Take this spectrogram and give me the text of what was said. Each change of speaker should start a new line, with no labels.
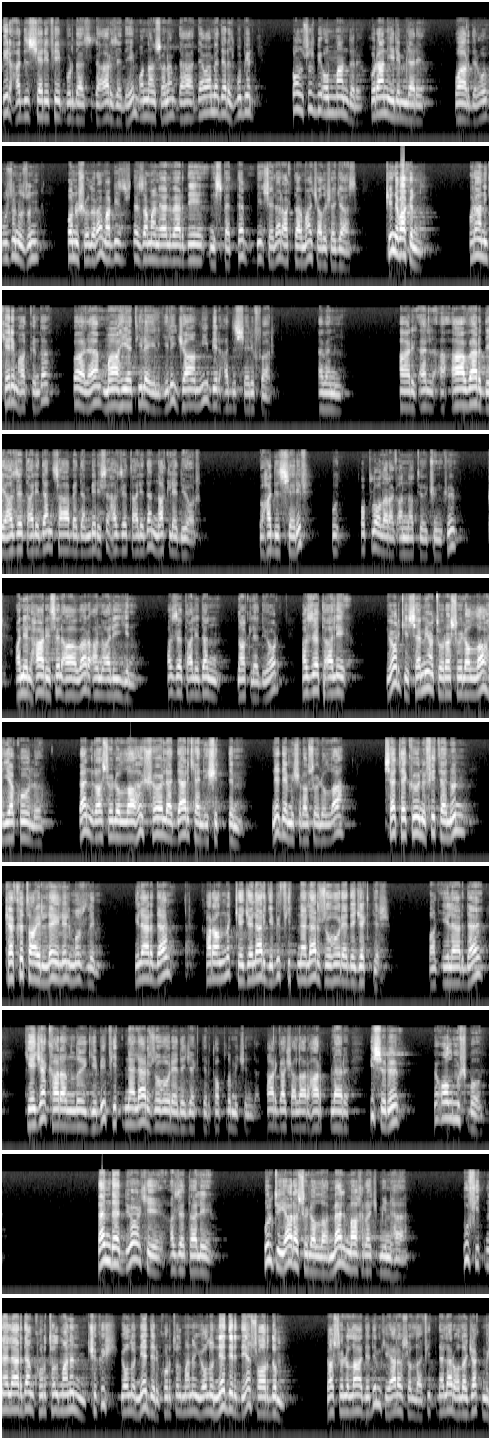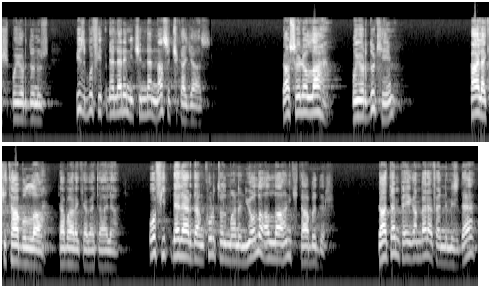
bir hadis-i şerifi burada size arz edeyim. Ondan sonra daha devam ederiz. Bu bir sonsuz bir ummandır. Kur'an ilimleri vardır. O uzun uzun konuşulur ama biz işte zaman el verdiği nispette bir şeyler aktarmaya çalışacağız. Şimdi bakın Kur'an-ı Kerim hakkında böyle mahiyetiyle ilgili cami bir hadis-i şerif var. Efendim Haris el Averdi Hazreti Ali'den sahabeden birisi Hazreti Ali'den naklediyor. Bu hadis-i şerif bu toplu olarak anlatıyor çünkü. Anil Harisel Aver an Aliyin. Hazreti Ali'den naklediyor. Hazreti Ali diyor ki Semi'tu Resulallah yekulu. Ben Resulullah'ı şöyle derken işittim. Ne demiş Resulullah? Setekûnü fitenun kekıta'il leylil muzlim. İleride karanlık geceler gibi fitneler zuhur edecektir. Bak ileride gece karanlığı gibi fitneler zuhur edecektir toplum içinde. Kargaşalar, harpler, bir sürü ve olmuş bu. Ben de diyor ki Hazreti Ali, Kultu ya Resulallah mel mahraç minha. Bu fitnelerden kurtulmanın çıkış yolu nedir, kurtulmanın yolu nedir diye sordum. Resulullah dedim ki ya Resulallah fitneler olacakmış buyurdunuz. Biz bu fitnelerin içinden nasıl çıkacağız? Resulullah buyurdu ki Kale kitabullah tebareke ve teala o fitnelerden kurtulmanın yolu Allah'ın kitabıdır. Zaten Peygamber Efendimiz de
